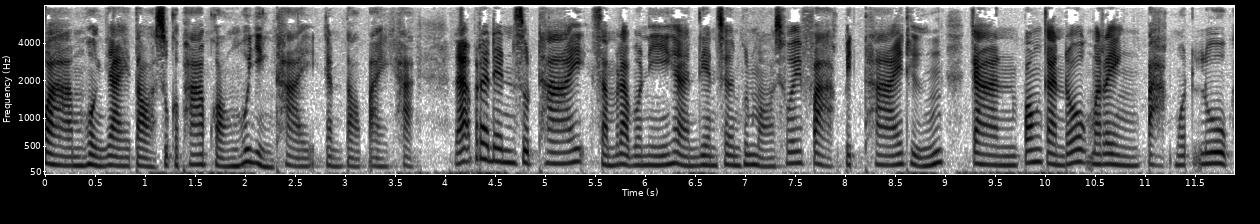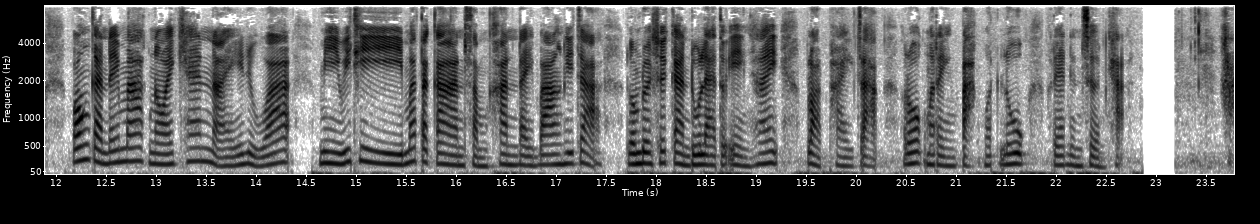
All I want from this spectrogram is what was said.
ความห่วงใยต่อสุขภาพของผู้หญิงไทยกันต่อไปค่ะ และประเด็นสุดท้ายสำหรับวันนี้ค่ะเรียนเชิญคุณหมอช่วยฝากปิดท้ายถึงการป้องกันโรคมะเร็งปากมดลูก ป้องกันได้มากน้อยแค่ไหนหรือว่า มีวิธีมาตรการสำคัญใดบ้างที่จะร่วมโดยช่วยการดูแลตัวเองให้ปลอดภัยจากโรคมะเร็งปากมดลูกเรียนเชิญค่ะค่ะ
